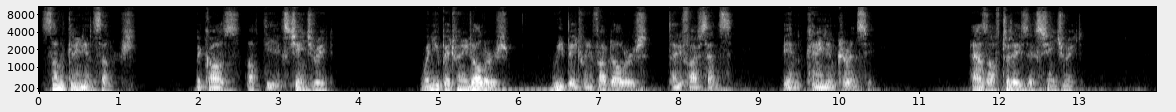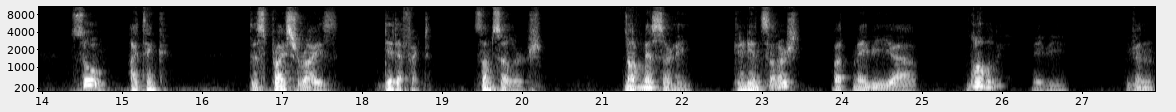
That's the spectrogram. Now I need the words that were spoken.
some Canadian sellers because of the exchange rate. When you pay $20, we pay $25.35 in Canadian currency as of today's exchange rate. So I think this price rise did affect some sellers, not necessarily Canadian sellers, but maybe uh, globally, maybe even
